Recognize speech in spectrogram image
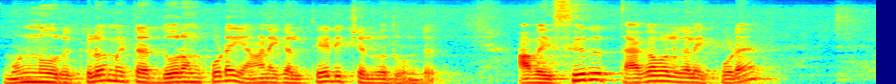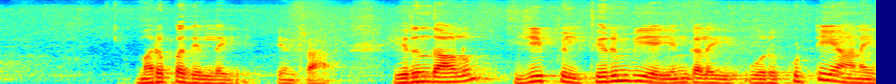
முந்நூறு கிலோமீட்டர் தூரம் கூட யானைகள் தேடிச் செல்வது உண்டு. அவை சிறு தகவல்களை கூட மறுப்பதில்லை என்றார். இருந்தாலும் ஜீப்பில் திரும்பிய எங்களை ஒரு குட்டி யானை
